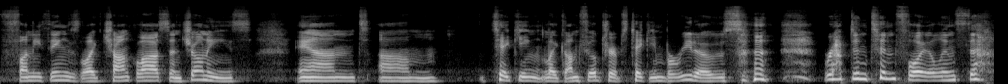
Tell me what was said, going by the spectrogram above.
funny things like chanclas and chonies, and um, taking like on field trips, taking burritos wrapped in tinfoil instead.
